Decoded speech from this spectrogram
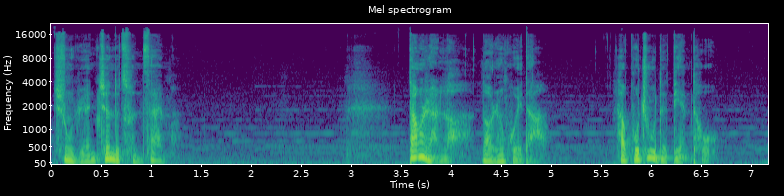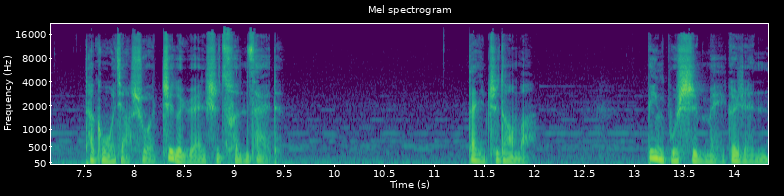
这种圆真的存在吗？当然了，老人回答，他不住的点头。他跟我讲说，这个圆是存在的。但你知道吗？并不是每个人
